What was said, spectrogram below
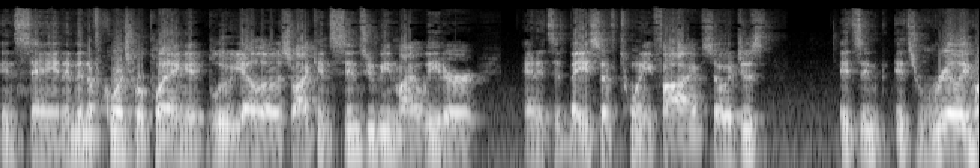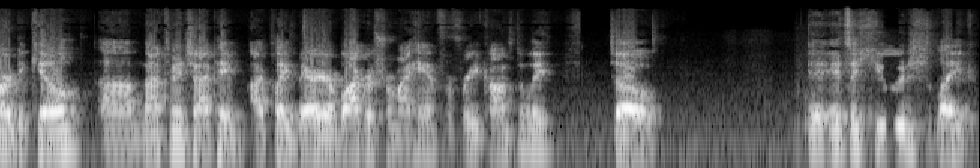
insane. And then of course we're playing it blue yellow, so I can Sensu beam my leader, and it's a base of 25. So it just it's in, it's really hard to kill. Um, not to mention I pay I play barrier blockers from my hand for free constantly. So it, it's a huge like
